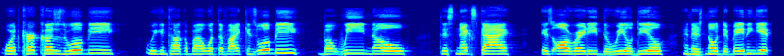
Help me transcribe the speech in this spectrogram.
what Kirk Cousins will be. We can talk about what the Vikings will be, but we know this next guy is already the real deal, and there's no debating it.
